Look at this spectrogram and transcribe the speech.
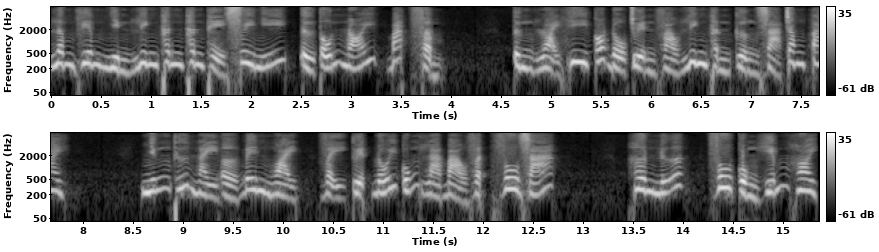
Lâm viêm nhìn linh thân thân thể suy nghĩ, từ tốn nói, bát phẩm. Từng loại hy có đồ truyền vào linh thần cường giả trong tay. Những thứ này ở bên ngoài, vậy tuyệt đối cũng là bảo vật vô giá. Hơn nữa, vô cùng hiếm hoi.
